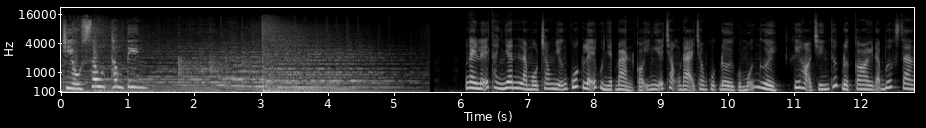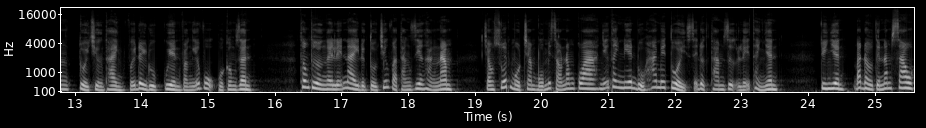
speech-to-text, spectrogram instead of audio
chiều sâu thông tin Ngày lễ thành nhân là một trong những quốc lễ của Nhật Bản có ý nghĩa trọng đại trong cuộc đời của mỗi người khi họ chính thức được coi đã bước sang tuổi trưởng thành với đầy đủ quyền và nghĩa vụ của công dân. Thông thường ngày lễ này được tổ chức vào tháng riêng hàng năm. Trong suốt 146 năm qua, những thanh niên đủ 20 tuổi sẽ được tham dự lễ thành nhân. Tuy nhiên, bắt đầu từ năm sau,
